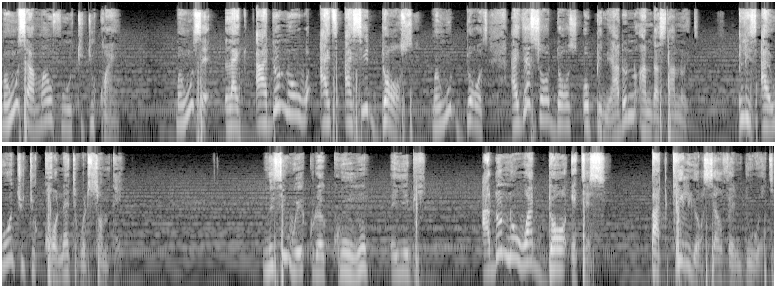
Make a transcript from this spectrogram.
Mahu sɛ amanfoɔ tutu kwan. Mahu sɛ like I don't know. I I see doors. Mahu doors. I just saw doors opening. I don't understand it. Please, I want you to connect with something. I don't know what door it is, but kill yourself and do it.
